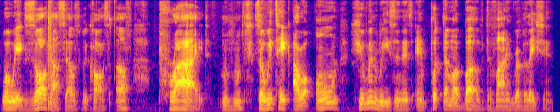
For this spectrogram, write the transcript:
where we exalt ourselves because of pride. Mm-hmm. So we take our own human reasonings and put them above divine revelation,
